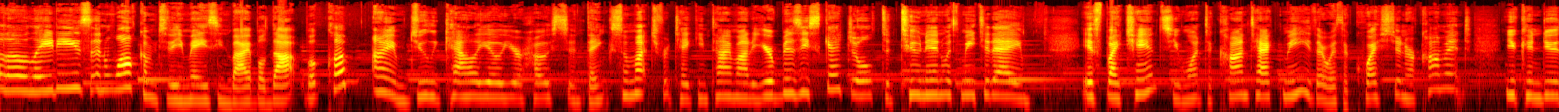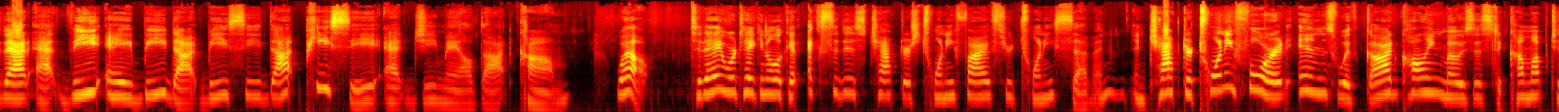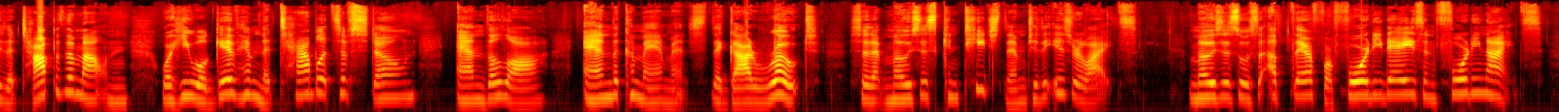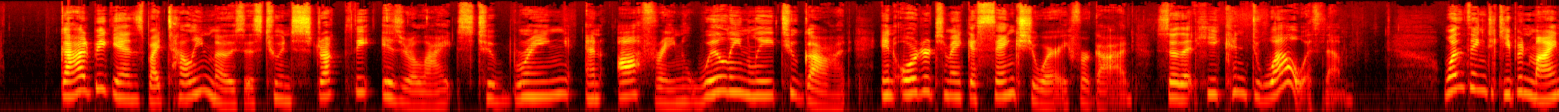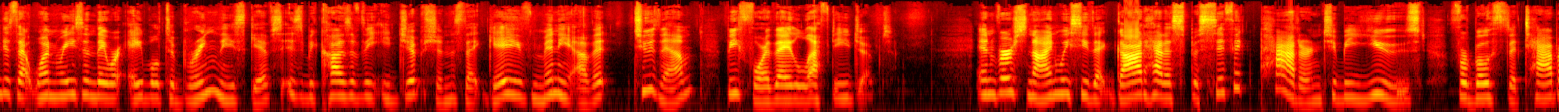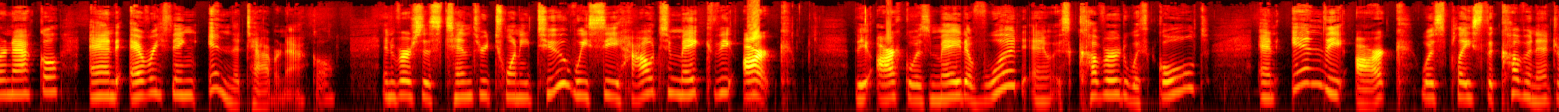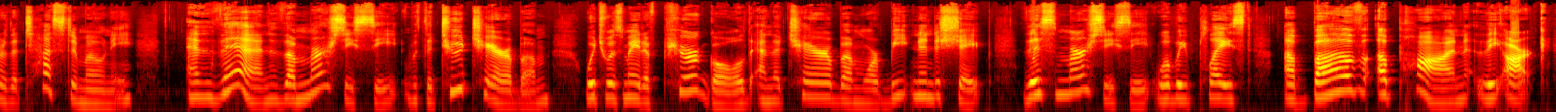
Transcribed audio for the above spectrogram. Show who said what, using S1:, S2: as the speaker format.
S1: Hello, ladies, and welcome to the Amazing Bible Dot Book Club. I am Julie Callio, your host, and thanks so much for taking time out of your busy schedule to tune in with me today. If by chance you want to contact me either with a question or comment, you can do that at theab.bc.pc at gmail.com. Well, Today we're taking a look at Exodus chapters 25 through 27. In chapter 24, it ends with God calling Moses to come up to the top of the mountain where he will give him the tablets of stone and the law and the commandments that God wrote so that Moses can teach them to the Israelites. Moses was up there for 40 days and 40 nights. God begins by telling Moses to instruct the Israelites to bring an offering willingly to God in order to make a sanctuary for God so that he can dwell with them. One thing to keep in mind is that one reason they were able to bring these gifts is because of the Egyptians that gave many of it to them before they left Egypt. In verse 9, we see that God had a specific pattern to be used for both the tabernacle and everything in the tabernacle. In verses 10 through 22, we see how to make the ark. The ark was made of wood and it was covered with gold. And in the ark was placed the covenant or the testimony and then the mercy seat with the two cherubim, which was made of pure gold, and the cherubim were beaten into shape. This mercy seat will be placed above upon the ark.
